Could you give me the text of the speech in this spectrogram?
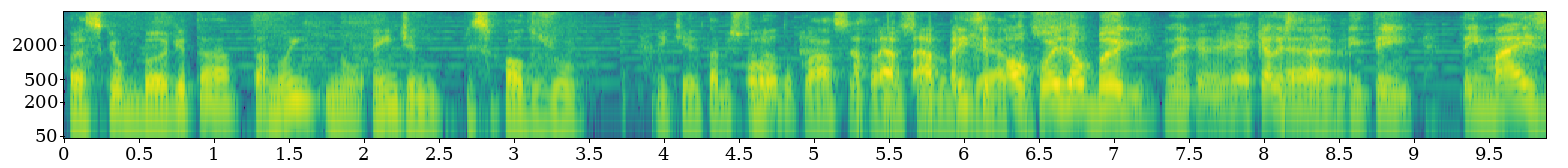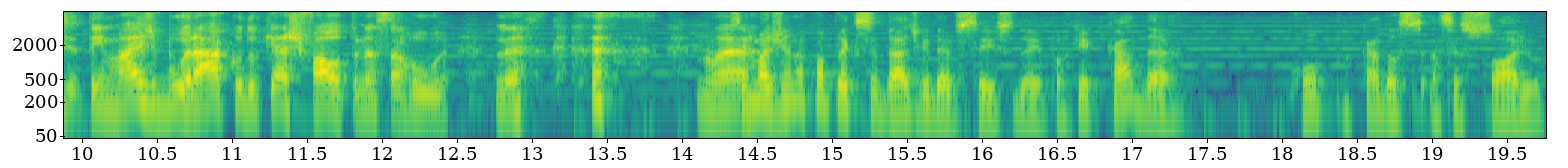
parece que o bug tá, tá no, no engine principal do jogo. Em que ele tá misturando oh, classes. Tá a, a, principal objetos. coisa é o bug, né? É aquela história. É. Tem, tem, tem, mais, tem mais buraco do que asfalto nessa rua, né? Não é? Você imagina a complexidade que deve ser isso daí, porque cada roupa, cada acessório,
